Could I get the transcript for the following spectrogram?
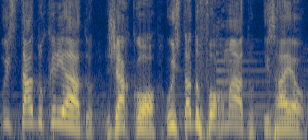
o estado criado, Jacó, o estado formado, Israel.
